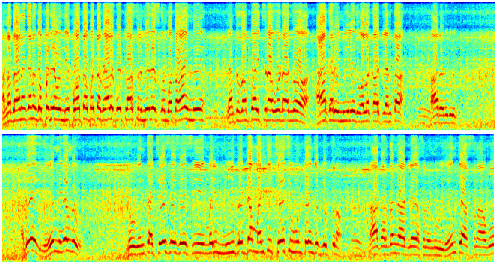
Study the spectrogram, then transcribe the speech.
అన్నదానం కన్నా గొప్పదే ఉంది. పోతా పోతా వేల కోట్ల ఆస్తులు మీదేసుకుని పోతావా ఏంది? ఎంత సంపాదించినా కూడా ఇంకో ఆఖరి మిగిలేదు వల్లకాట్లు ఎంత? ఆరు అడుగులు. అదే ఇదేం మిగలదు. నువ్వు ఇంత చేసేసేసి మరి నీ బిడ్డ మంచి చేసి ఉంటే అని చెప్పి చెప్తున్నావు. నాకు అర్థం కావట్లేదు అసలు నువ్వు ఏం చేస్తున్నావు?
